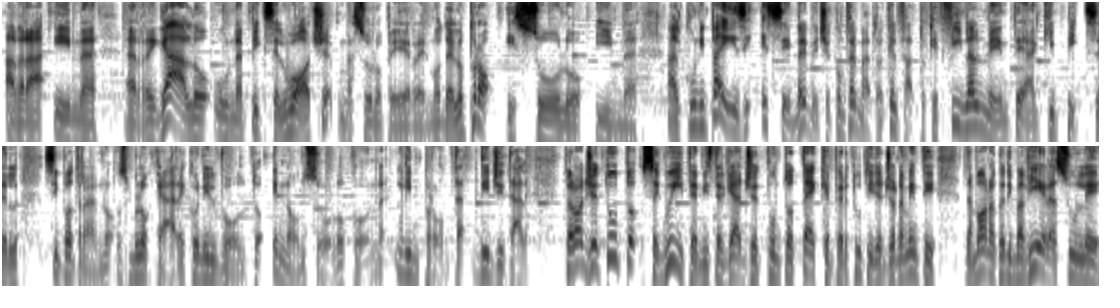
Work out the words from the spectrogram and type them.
avrà in regalo un Pixel Watch, ma solo per il modello Pro e solo in alcuni paesi. E sembra invece confermato anche il fatto che finalmente anche i Pixel si potranno sbloccare con il volto e non solo con l'impronta digitale. Per oggi è tutto, seguite MrGadget.tech per tutti gli aggiornamenti da Monaco di Baviera sulle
